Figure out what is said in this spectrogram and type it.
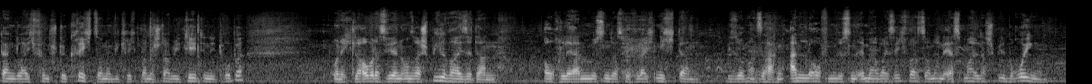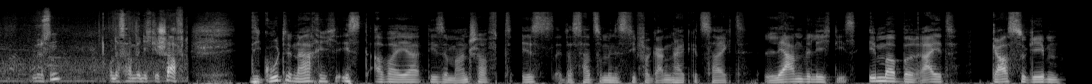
dann gleich fünf Stück kriegt, sondern wie kriegt man eine Stabilität in die Truppe. Und ich glaube, dass wir in unserer Spielweise dann auch lernen müssen, dass wir vielleicht nicht dann, wie soll man sagen, anlaufen müssen, immer weiß ich was, sondern erstmal das Spiel beruhigen müssen. Und das haben wir nicht geschafft. Die gute Nachricht ist aber ja, diese Mannschaft ist, das hat zumindest die Vergangenheit gezeigt, lernwillig, die ist immer bereit, Gas zu geben,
